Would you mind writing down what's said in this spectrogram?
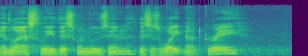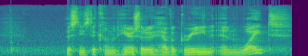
And lastly, this one moves in. This is white, not gray. This needs to come in here. So we have a green and white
